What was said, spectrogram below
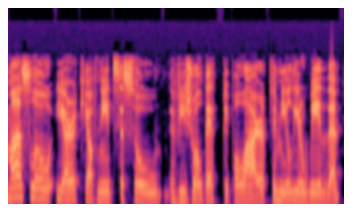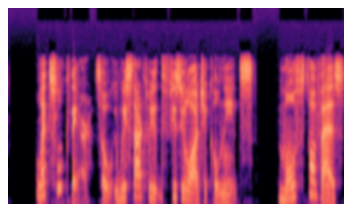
Maslow hierarchy of needs is so visual that people are familiar with. Let's look there. So we start with physiological needs. Most of us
